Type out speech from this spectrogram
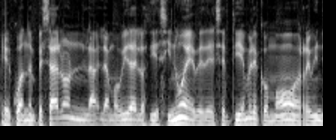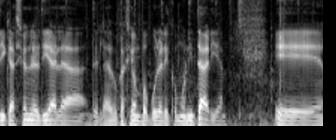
eh, cuando empezaron la, la movida de los 19 de septiembre como reivindicación del Día de la, de la Educación Popular y Comunitaria. Eh,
